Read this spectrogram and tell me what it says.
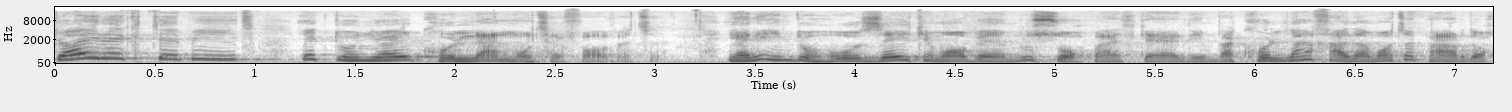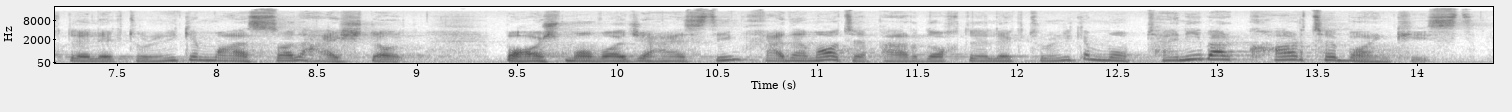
direct debit یک دنیای کلا متفاوته. یعنی این دو حوزه‌ای که ما به امروز صحبت کردیم و کلا خدمات پرداخت الکترونیک ما از سال 80 باهاش مواجه هستیم. خدمات پرداخت الکترونیک مبتنی بر کارت بانکی است.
